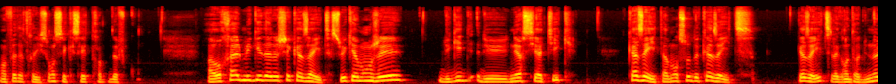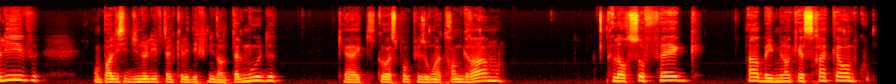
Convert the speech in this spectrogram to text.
en fait la tradition c'est que c'est 39 coups. Aochel migid kazaït, celui qui a mangé du guide du nerf sciatique, kazaït, un morceau de kazaït. Kazaït c'est la grandeur d'une olive, on parle ici d'une olive telle qu'elle est définie dans le Talmud, qui, qui correspond plus ou moins à 30 grammes. Alors, Sofeg, ah ben il encaissera 40 coups.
